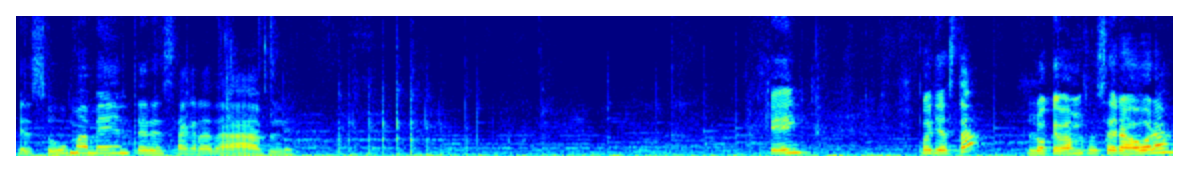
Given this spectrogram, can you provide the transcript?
es sumamente desagradable. Ok, pues ya está. Lo que vamos a hacer ahora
